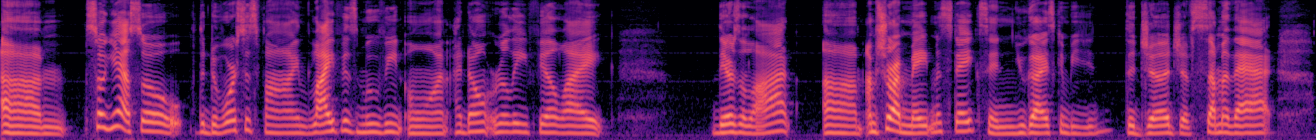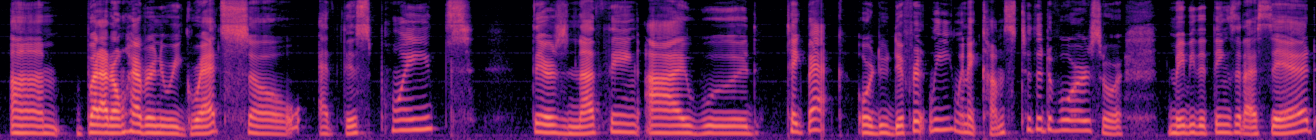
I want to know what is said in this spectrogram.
um so yeah so the divorce is fine. Life is moving on. I don't really feel like there's a lot. Um i'm sure i made mistakes and you guys can be the judge of some of that um, but I don't have any regrets. So at this point, there's nothing I would take back or do differently when it comes to the divorce or maybe the things that I said.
